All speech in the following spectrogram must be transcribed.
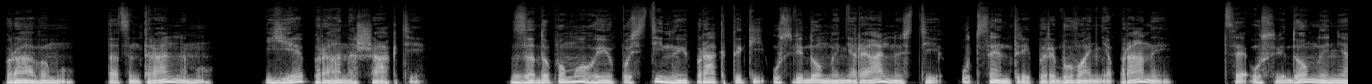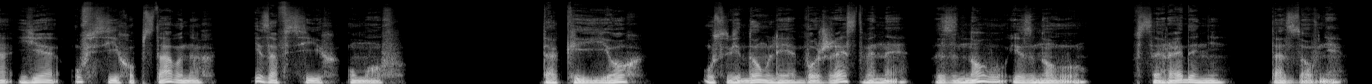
правому та центральному є прана шакті. За допомогою постійної практики усвідомлення реальності у центрі перебування прани це усвідомлення є у всіх обставинах і за всіх умов. Такий йог усвідомлює божественне знову і знову всередині та зовні.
